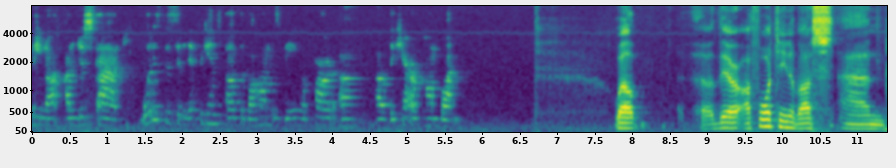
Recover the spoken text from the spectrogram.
may not understand, what is the significance of the Bahamas being a part of, of the CARICOM body? Well, uh, there are 14 of us and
